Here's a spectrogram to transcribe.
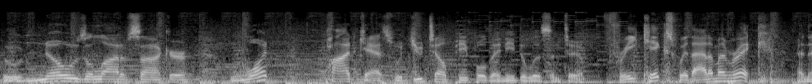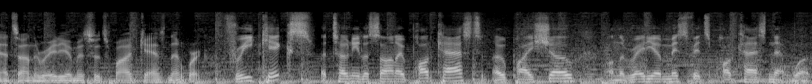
who knows a lot of soccer, what podcast would you tell people they need to listen to? Free Kicks with Adam and Rick. And that's on the Radio Misfits Podcast Network. Free Kicks, a Tony Lasano podcast, an Opie show on the Radio Misfits Podcast Network.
